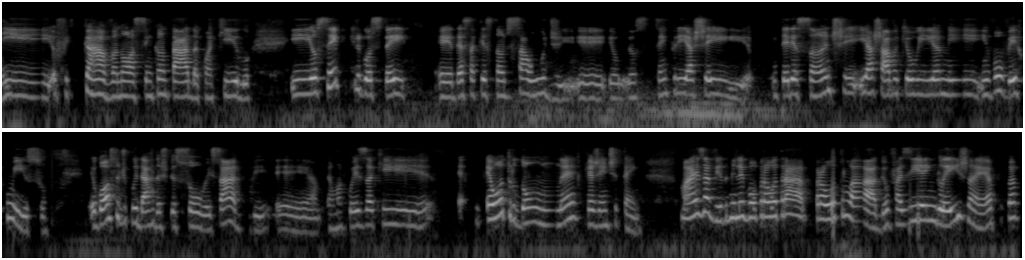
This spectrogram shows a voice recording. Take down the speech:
E eu ficava, nossa, encantada com aquilo. E eu sempre gostei é, dessa questão de saúde. Eu, eu, sempre achei interessante e achava que eu ia me envolver com isso. Eu gosto de cuidar das pessoas, sabe? É, é uma coisa que é, é outro dom, né, que a gente tem. Mas a vida me levou para outra para outro lado. Eu fazia inglês na época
